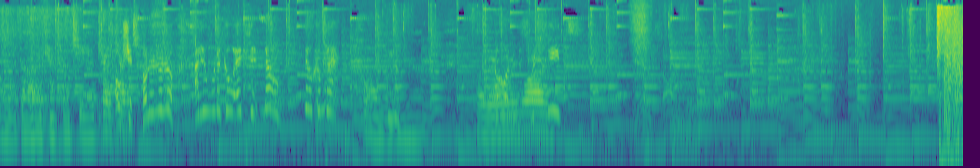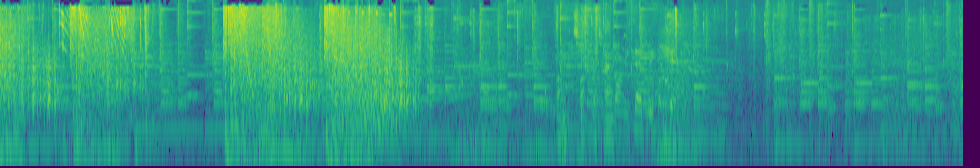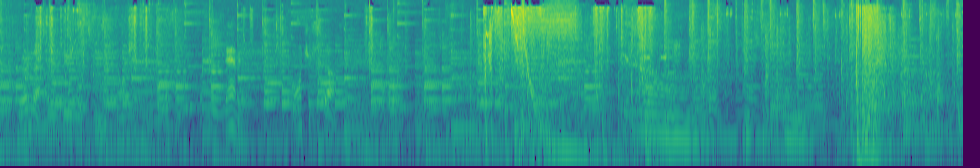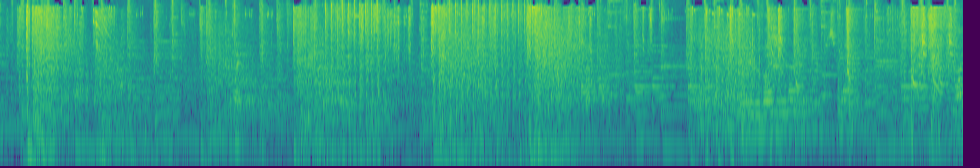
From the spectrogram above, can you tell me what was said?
Oh my god, I can't catch you. I can't Oh catch shit! Oh no no no! I didn't want to go exit. No, no, come back. Oh my god. Oh, I wanted to switch seats. Storm is deadly. Shit. That other dude that's in the storm? Damn it. I want your stuff. Oh.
